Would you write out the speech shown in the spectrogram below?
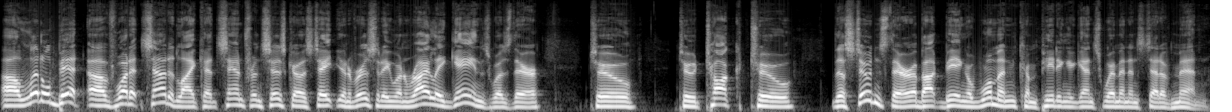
A little bit of what it sounded like at San Francisco State University when Riley Gaines was there to to talk to the students there about being a woman competing against women instead of men.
